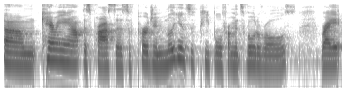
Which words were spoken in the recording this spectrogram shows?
um, carrying out this process of purging millions of people from its voter rolls, right?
